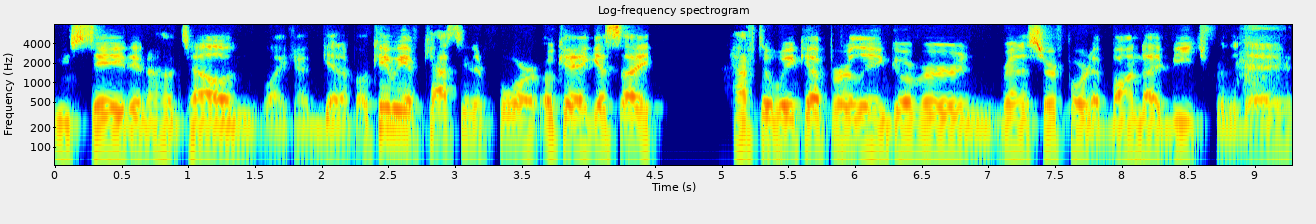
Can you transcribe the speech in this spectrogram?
we stayed in a hotel and like I'd get up. Okay, we have casting at four. Okay, I guess I have to wake up early and go over and rent a surfboard at Bondi Beach for the day.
